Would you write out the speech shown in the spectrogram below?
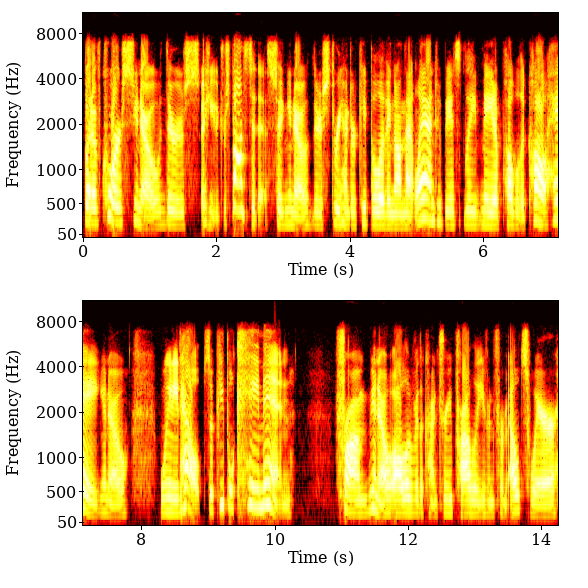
but of course, you know, there's a huge response to this. So, you know, there's 300 people living on that land who basically made a public call hey, you know, we need help. So people came in from, you know, all over the country, probably even from elsewhere,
